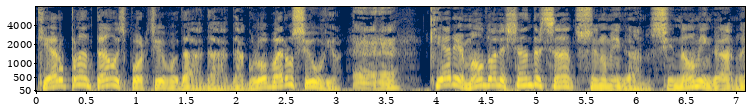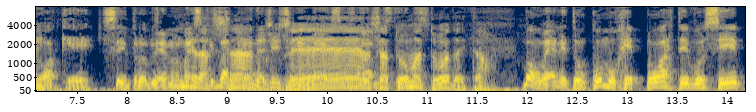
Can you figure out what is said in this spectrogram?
que era o plantão esportivo da, da, da Globo, era o Silvio. Aham. Que era irmão do Alexandre Santos, se não me engano. Se não me engano, hein? Ok, sem problema. Mas que bacana a gente lembrar É, essa turma toda e tal. Bom, Wellington, como repórter, você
